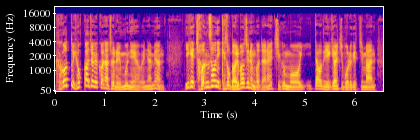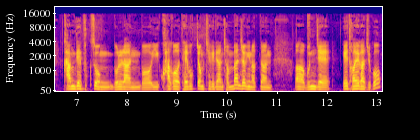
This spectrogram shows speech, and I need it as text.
그것도 효과적일 거냐 저는 의문이에요. 왜냐하면 이게 전선이 계속 넓어지는 거잖아요. 지금 뭐 이따가도 얘기할지 모르겠지만 강제 북송 논란 뭐 이 과거 대북 정책에 대한 전반적인 어떤 어 문제에 더해 가지고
